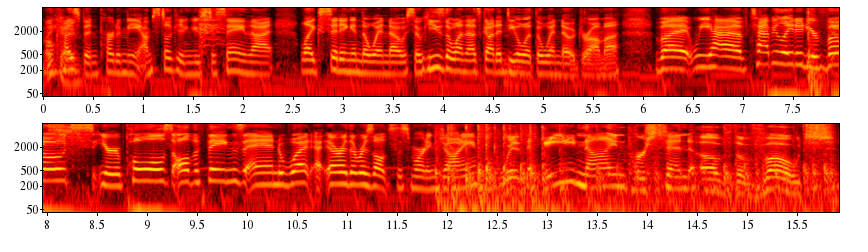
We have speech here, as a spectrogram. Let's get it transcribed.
my okay. husband, pardon me. I'm still getting used to saying that. Like sitting in the window. So he's the one that's got to deal with the window drama. But we have tabulated your votes, your polls, all the things, and what are the results this morning, Johnny? With 89% of the vote,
